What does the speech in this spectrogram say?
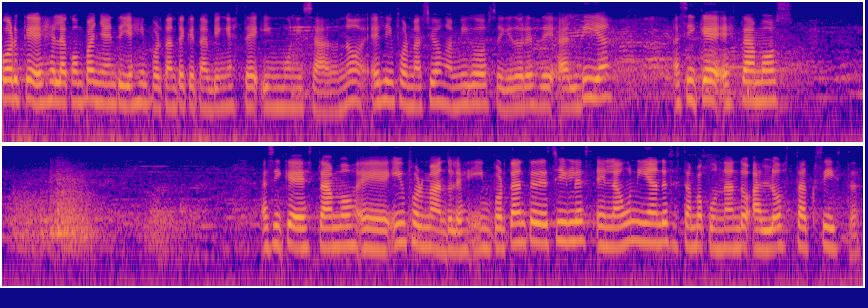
porque es el acompañante y es importante que también esté inmunizado, ¿no? Es la información, amigos, seguidores de Al Día. Así que estamos Así que estamos eh, informándoles. Importante decirles, en la Uniande se están vacunando a los taxistas.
